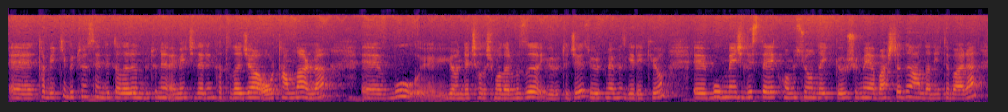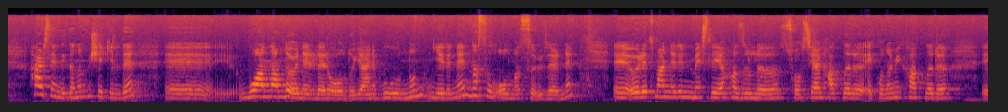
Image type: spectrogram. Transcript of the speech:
e, tabii ki bütün sendikaların, bütün emekçilerin katılacağı ortamlarla e, bu e, yönde çalışmalarımızı yürüteceğiz, yürütmemiz gerekiyor. E, bu mecliste, komisyonda ilk görüşülmeye başladığı andan itibaren her sendikanın bir şekilde e, bu anlamda önerileri oldu. Yani bunun yerine nasıl olması üzerine. E, öğretmenlerin mesleğe hazırlığı, sosyal hakları, ekonomik hakları, e,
